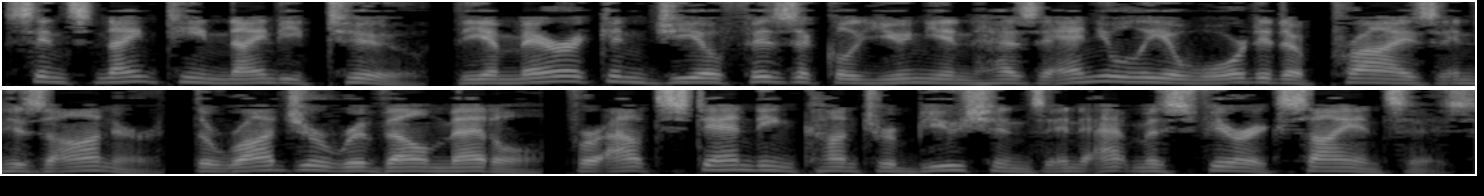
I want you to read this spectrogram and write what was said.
Since 1992, the American Geophysical Union has annually awarded a prize in his honor, the Roger Revelle Medal, for outstanding contributions in atmospheric sciences.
